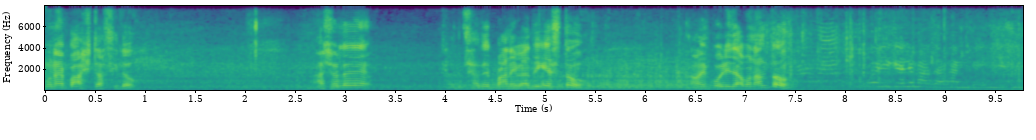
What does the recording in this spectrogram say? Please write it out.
মনে হয় পাঁচটা ছিল। আসলে ছাদে পানি বাদি গেছে তো। আমি পড়ে যাব না তো পড়ে গেলে মাজা ভাঙবি উম,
